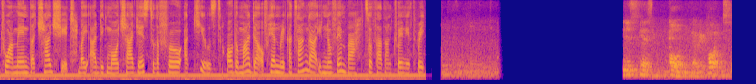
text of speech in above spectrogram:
to amend the charge sheet by adding more charges to the four accused of the murder of Henry Katanga in November 2023. In this case, on the report,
